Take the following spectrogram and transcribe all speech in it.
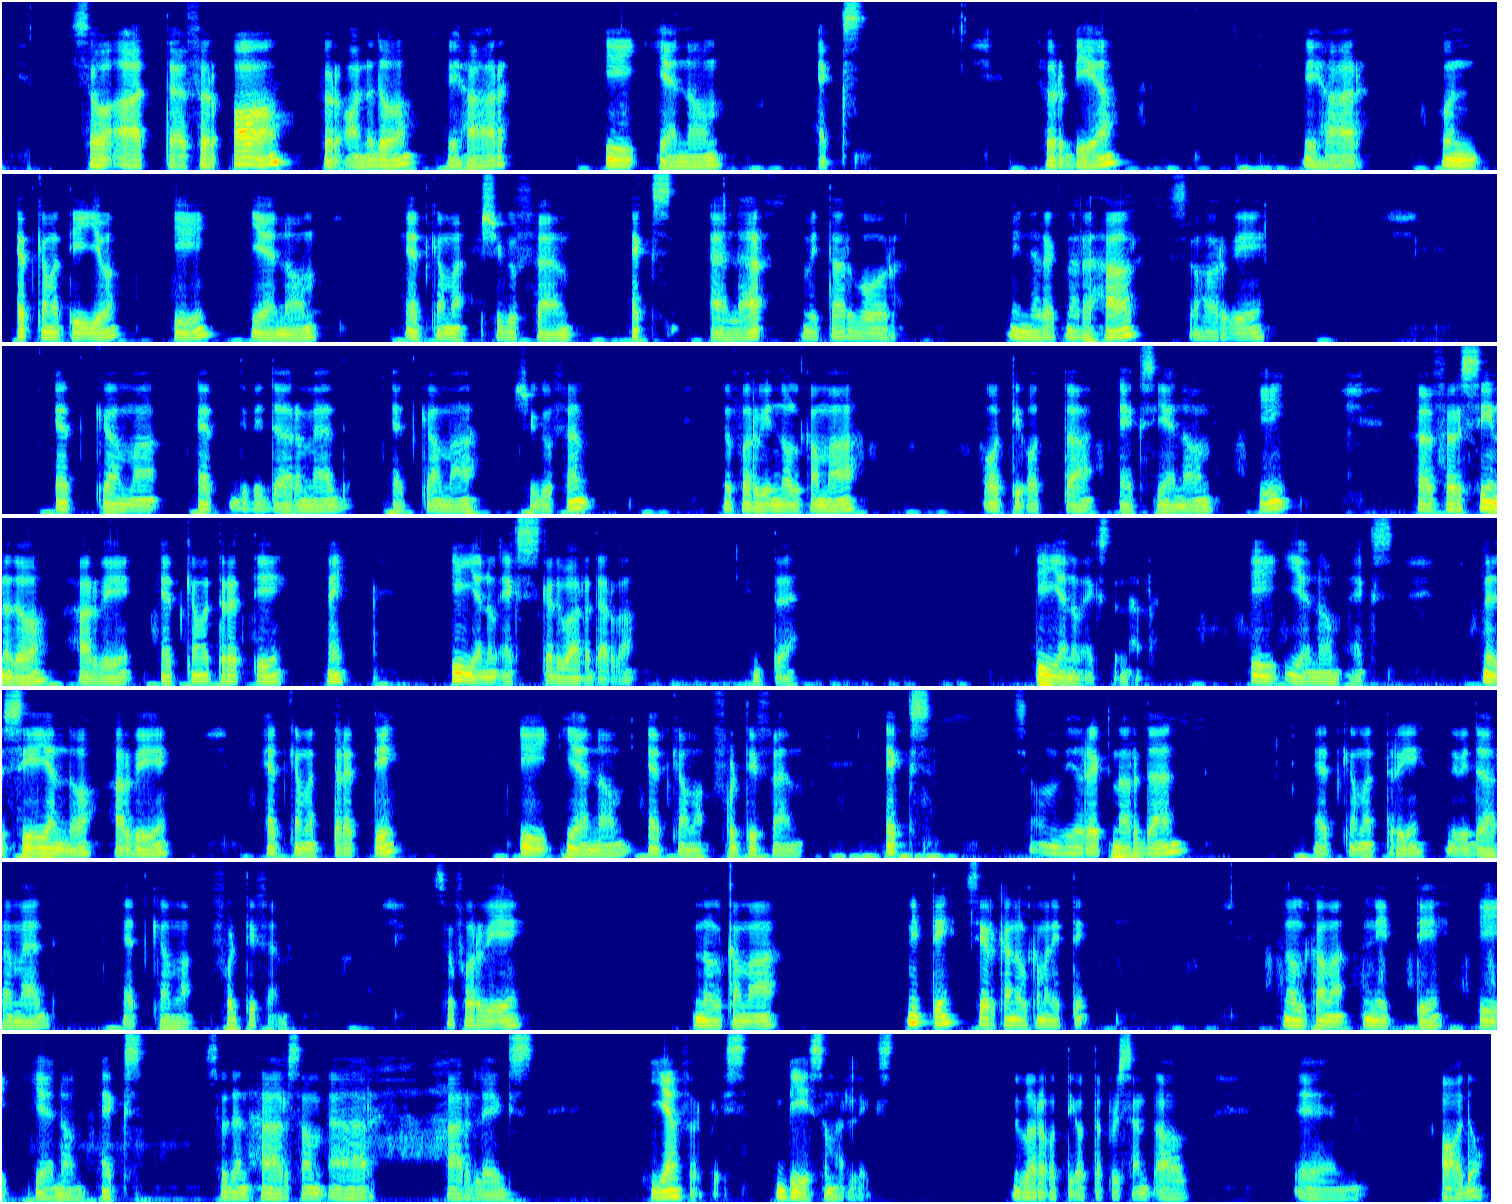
Så att eh, för A, för A nu då, vi har I genom X. För B, vi har 1,10 i genom 1,25 x eller vi tar vår miniräknare här så har vi 1,1 dividerat med 1,25 då får vi 0,88 x genom y. Eh, för sin då har vi 1,30, nej, y genom x ska det vara där va? Inte i genom x den här. i genom x. Nu c igen då har vi 1,30 y genom 1,45 x. Så om vi räknar den 1,3 dividerat med 1,45 så får vi 0,90 cirka 0,90 0,90 i genom x. Så den här som är här läggs jämförpris B som här lägst det var 88 procent av eh, A då.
